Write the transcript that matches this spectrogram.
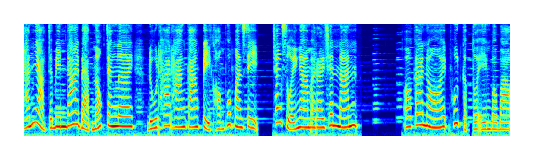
ฉันอยากจะบินได้แบบนกจังเลย ดูท่าทางกลางปีกของพวกมันสิ ช่างสวยงามอะไรเช่นนั้น ออก้าน้อยพูดกับตัวเองเบา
